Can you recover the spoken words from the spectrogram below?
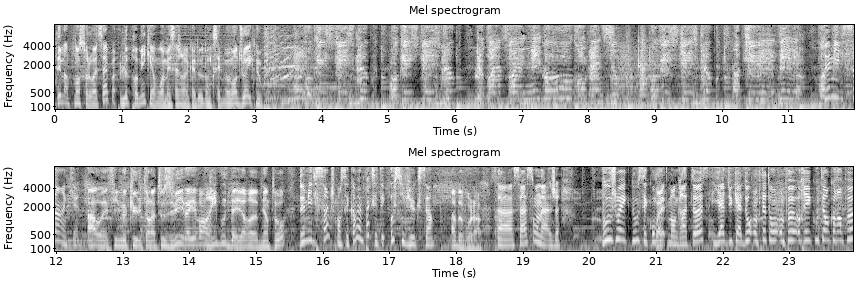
dès maintenant sur le WhatsApp. Le premier qui envoie un message dans le cadeau, donc c'est le moment de jouer avec nous. 2005. Ah ouais, film culte, on l'a tous vu. Il va y avoir un reboot d'ailleurs euh, bientôt. 2005, je pensais quand même pas que c'était aussi vieux que ça. Ah bah voilà. Ça, ça a son âge. Vous jouez avec nous, c'est complètement gratos. Il y a du cadeau. On peut-être on, on peut réécouter encore un peu.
